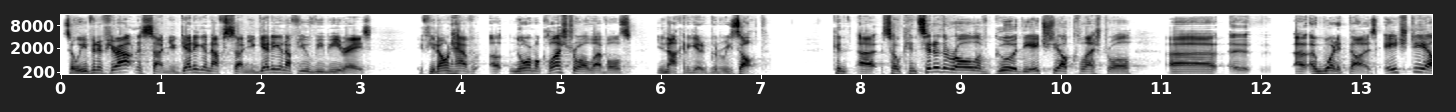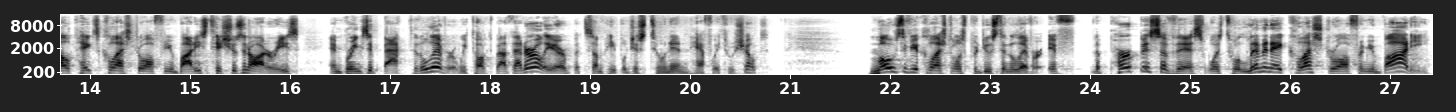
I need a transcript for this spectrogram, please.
So even if you're out in the sun, you're getting enough sun, you're getting enough UVB rays. If you don't have uh, normal cholesterol levels, you're not going to get a good result. Con- uh, so consider the role of good, the HDL cholesterol, uh, uh, uh, and what it does. HDL takes cholesterol from your body's tissues and arteries and brings it back to the liver. We talked about that earlier, but some people just tune in halfway through shows. Most of your cholesterol is produced in the liver. If the purpose of this was to eliminate cholesterol from your body,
